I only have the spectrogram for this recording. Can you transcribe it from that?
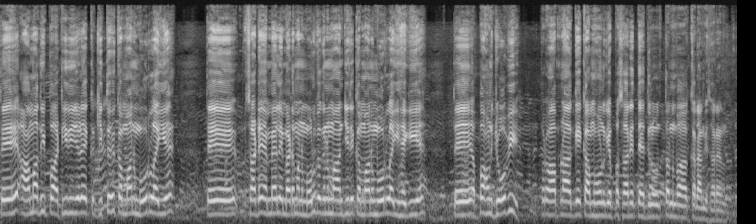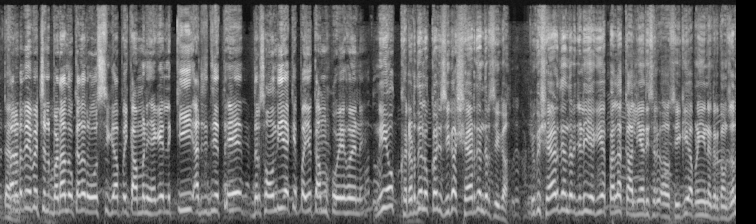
ਤੇ ਇਹ ਆਮ ਆਦਮੀ ਪਾਰਟੀ ਦੀ ਜਿਹੜੇ ਕੀਤੇ ਹੋਏ ਕੰਮਾਂ ਨੂੰ ਮੋਹਰ ਲਾਈ ਹੈ। ਤੇ ਸਾਡੇ ਐਮਐਲਏ ਮੈਡਮ ਅਨਮੋਲ ਗਗਨ ਮਾਨ ਜੀ ਦੇ ਕੰਮਾਂ ਨੂੰ ਮੋਹਰ ਲਾਈ ਹੈਗੀ ਹੈ ਤੇ ਆਪਾਂ ਹੁਣ ਜੋ ਵੀ ਪਰ ਆਪਣਾ ਅੱਗੇ ਕੰਮ ਹੋਣਗੇ ਆਪਾਂ ਸਾਰੇ ਤਹਿ ਦਿਲੋਂ ਧੰਨਵਾਦ ਕਰਾਂਗੇ ਸਾਰਿਆਂ ਦਿਲੋਂ। ਖਰੜ ਦੇ ਵਿੱਚ ਬੜਾ ਲੋਕਾਂ ਦਾ ਰੋਸ ਸੀਗਾ ਭਈ ਕੰਮ ਨਹੀਂ ਹੈਗੇ ਕੀ ਅੱਜ ਦੀ ਜਿੱਤ ਇਹ ਦਰਸਾਉਂਦੀ ਹੈ ਕਿ ਭਈ ਉਹ ਕੰਮ ਹੋਏ ਹੋਏ ਨੇ? ਨਹੀਂ ਉਹ ਖਰੜ ਦੇ ਲੋਕਾਂ 'ਚ ਸੀਗਾ ਸ਼ਹਿਰ ਦੇ ਅੰਦਰ ਸੀਗਾ। ਕਿਉਂਕਿ ਸ਼ਹਿਰ ਦੇ ਅੰਦਰ ਜਿਹੜੀ ਹੈਗੀ ਹੈ ਪਹਿਲਾਂ ਕਾਲੀਆਂ ਦੀ ਸੀਗੀ ਆਪਣੀ ਨਗਰ ਕੌਂਸਲ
